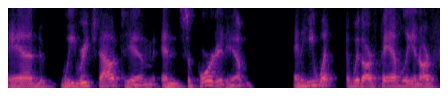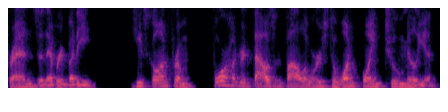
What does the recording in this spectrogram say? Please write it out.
and we reached out to him and supported him, and he went with our family and our friends and everybody. He's gone from 400,000 followers to 1.2 million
